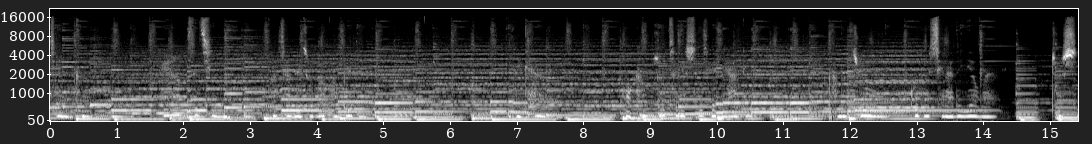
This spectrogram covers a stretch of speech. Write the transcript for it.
见一个可以让自己放下没做到防备的人。你看，我扛不住这个世界的压力，孤独醒来的夜晚，就是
